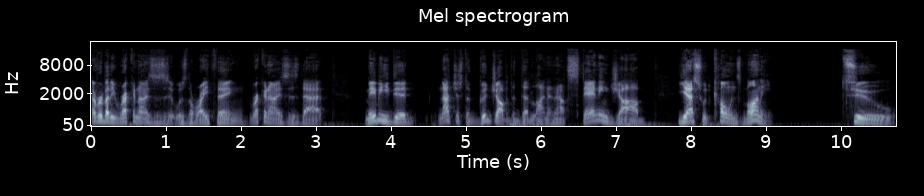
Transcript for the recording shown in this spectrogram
everybody recognizes it was the right thing, recognizes that maybe he did not just a good job at the deadline, an outstanding job, yes, with Cohen's money, to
